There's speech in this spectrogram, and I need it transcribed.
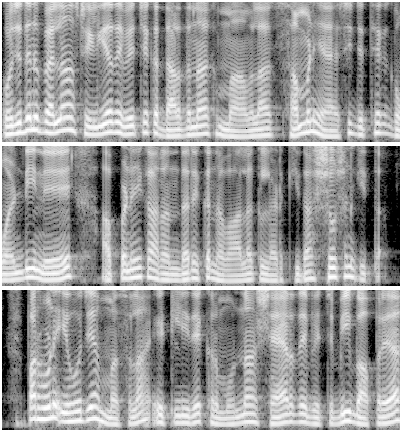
ਕੁਝ ਦਿਨ ਪਹਿਲਾਂ ਆਸਟ੍ਰੇਲੀਆ ਦੇ ਵਿੱਚ ਇੱਕ ਦਰਦਨਾਕ ਮਾਮਲਾ ਸਾਹਮਣੇ ਆਇਆ ਸੀ, ਜਿੱਥੇ ਇੱਕ ਗਵਾਂਢੀ ਨੇ ਆਪਣੇ ਘਰ ਅੰਦਰ ਇੱਕ ਨਾਬਾਲਗ ਲੜਕੀ ਦਾ ਸ਼ੋਸ਼ਣ ਕੀਤਾ। ਪਰ ਹੁਣ ਇਹੋ ਜਿਹਾ ਮਸਲਾ ਇਟਲੀ ਦੇ ਕਰਮੋਨਾ ਸ਼ਹਿਰ ਦੇ ਵਿੱਚ ਵੀ ਵਾਪਰਿਆ,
